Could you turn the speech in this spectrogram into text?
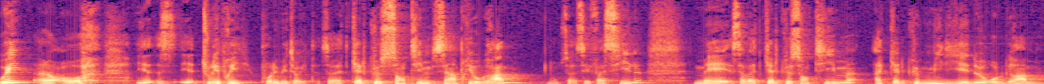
Oui, alors oh, il, y a, tous les prix pour les météorites. Ça va être quelques centimes, c'est un prix au gramme, donc c'est assez facile, mais ça va être quelques centimes à quelques milliers d'euros le gramme,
